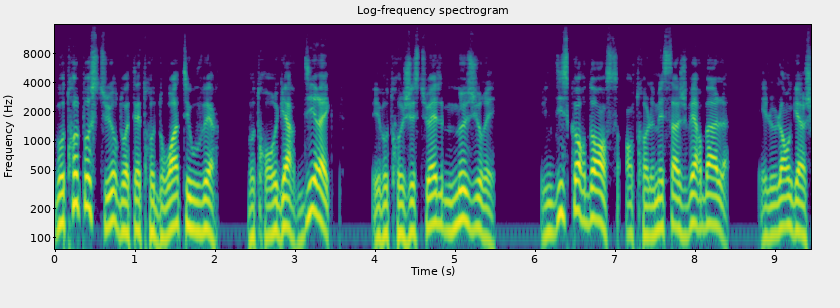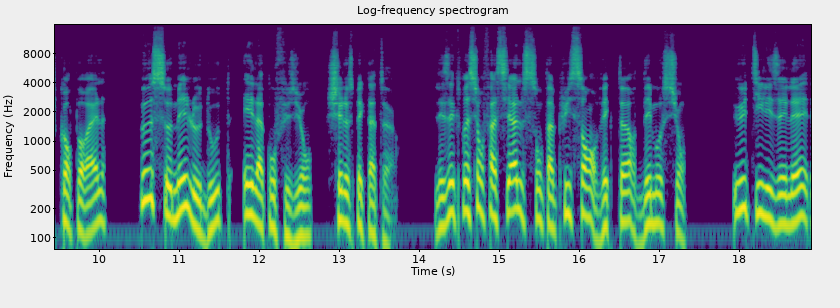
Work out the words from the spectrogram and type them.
votre posture doit être droite et ouverte, votre regard direct et votre gestuelle mesuré. Une discordance entre le message verbal et le langage corporel peut semer le doute et la confusion chez le spectateur. Les expressions faciales sont un puissant vecteur d'émotion utilisez-les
